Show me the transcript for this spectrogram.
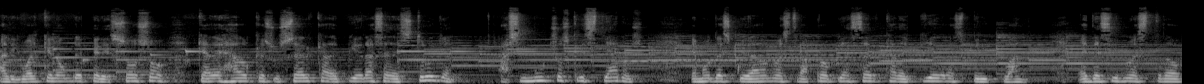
Al igual que el hombre perezoso que ha dejado que su cerca de piedra se destruya, así muchos cristianos hemos descuidado nuestra propia cerca de piedra espiritual, es decir, nuestro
